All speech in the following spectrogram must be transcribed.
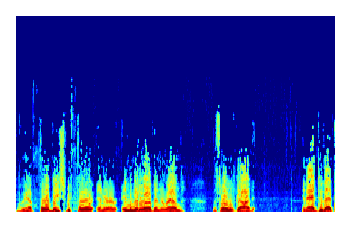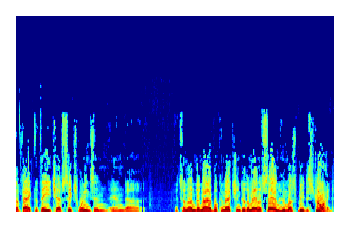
We have four beasts before and are in the middle of and around the throne of God, and add to that the fact that they each have six wings, and and uh, it's an undeniable connection to the man of sin who must be destroyed.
